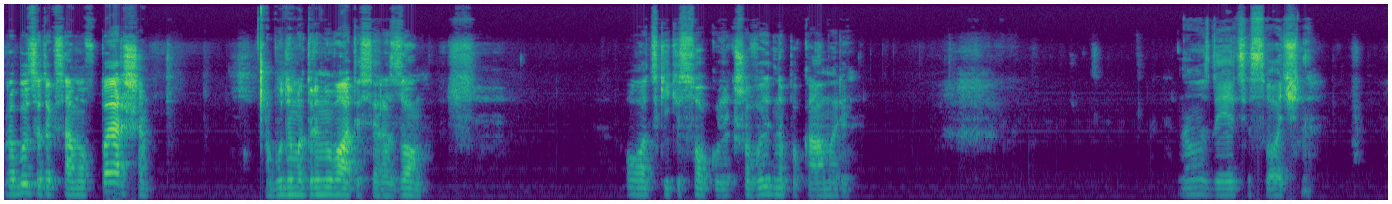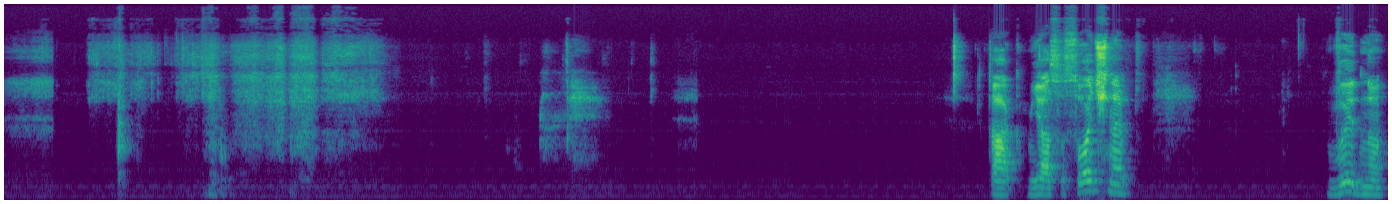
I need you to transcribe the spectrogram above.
Робив це так само вперше. Будемо тренуватися разом. От скільки соку, якщо видно по камері. Ну, здається, сочне. Так, м'ясо сочне. Видно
